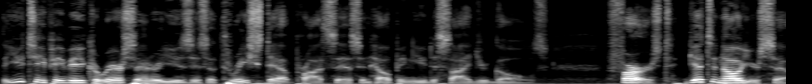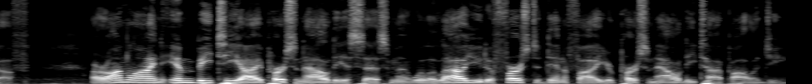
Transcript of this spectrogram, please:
The UTPB Career Center uses a three-step process in helping you decide your goals. First, get to know yourself. Our online MBTI personality assessment will allow you to first identify your personality typology.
